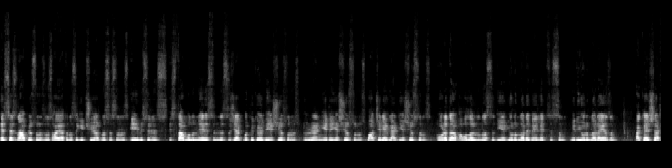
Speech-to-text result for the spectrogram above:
e, siz ne yapıyorsunuz? Nasıl hayatı nasıl geçiyor? Nasılsınız? İyi misiniz? İstanbul'un neresinde sıcak? Bakırköy'de yaşıyorsunuz, Ümraniye'de yaşıyorsunuz, Bahçeli Evler'de yaşıyorsunuz. Orada havalarını nasıl diye yorumlara belirtirsin. Bir yorumlara yazın. Arkadaşlar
